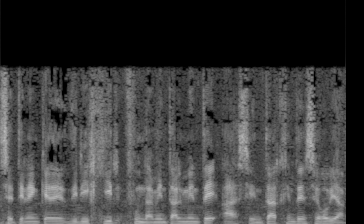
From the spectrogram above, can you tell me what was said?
se tienen que dirigir fundamentalmente a asentar gente en Segovia.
